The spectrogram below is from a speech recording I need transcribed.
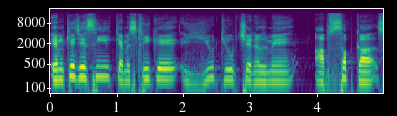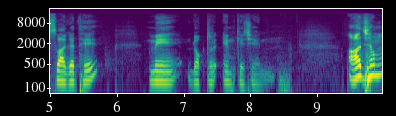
एम के जैसी केमिस्ट्री के यूट्यूब चैनल में आप सबका स्वागत है। मैं डॉक्टर एम के जैन आज हम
